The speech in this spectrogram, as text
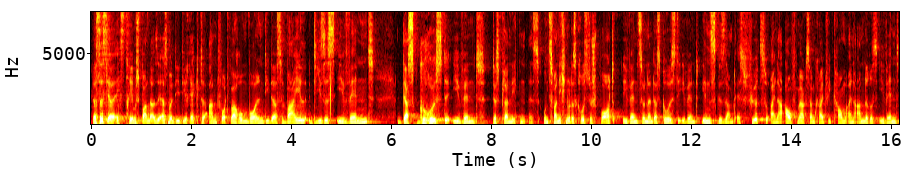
Das ist ja extrem spannend. Also erstmal die direkte Antwort, warum wollen die das? Weil dieses Event das größte Event des Planeten ist. Und zwar nicht nur das größte Sportevent, sondern das größte Event insgesamt. Es führt zu einer Aufmerksamkeit wie kaum ein anderes Event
